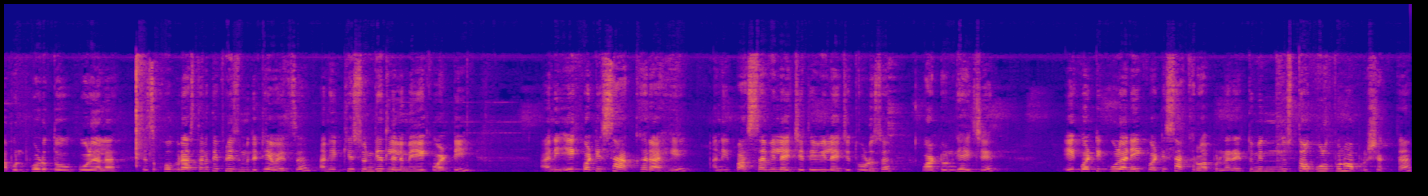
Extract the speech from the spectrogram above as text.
आपण फोडतो पोळ्याला. त्याचं खोबरं असताना ते फ्रीजमध्ये ठेवायचं आणि हे खिसून घेतलेलं मी एक वाटी. आणि एक वाटी साखर आहे आणि पाच सहा विलायचे ते विलायचे थोडंसं वाटून घ्यायचे. एक वाटी गुळ आणि एक वाटी साखर वापरणार आहे. तुम्ही नुसता गुळ पण वापरू शकता.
